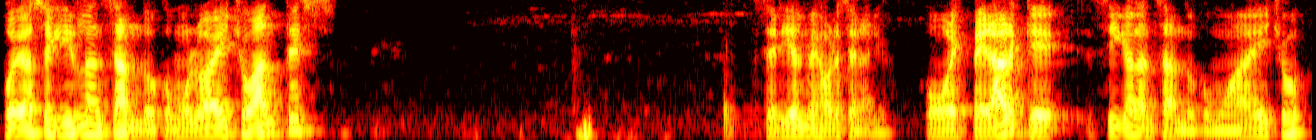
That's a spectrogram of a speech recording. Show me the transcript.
pueda seguir lanzando como lo ha hecho antes sería el mejor escenario. O esperar que siga lanzando como ha hecho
